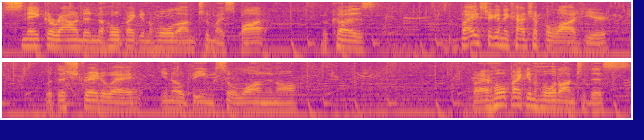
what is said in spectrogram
snake around and hope I can hold on to my spot. Because the bikes are going to catch up a lot here with this straightaway, you know, being so long and all. But I hope I can hold on to this.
